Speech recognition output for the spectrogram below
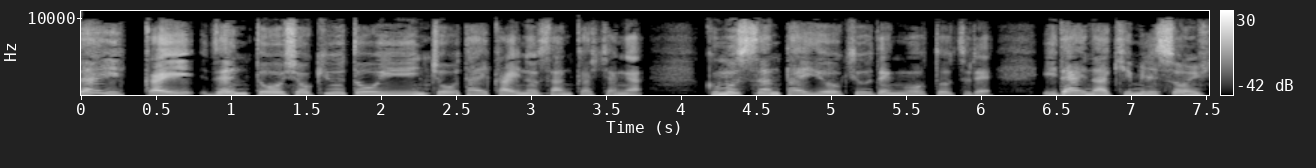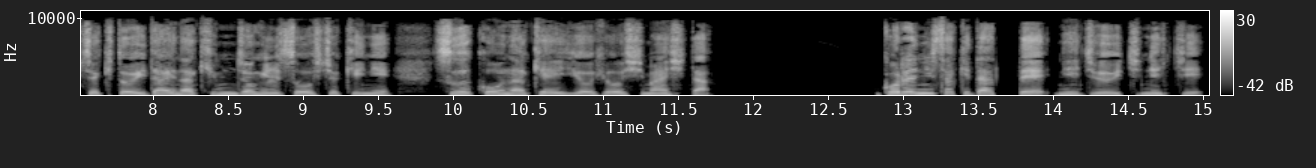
第1回全党初級党委員長大会の参加者が、クムスサン太陽宮殿を訪れ、偉大なキミルソン主席と偉大なキム・ジョギル総書記に崇高な敬意を表しました。これに先立って21日、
